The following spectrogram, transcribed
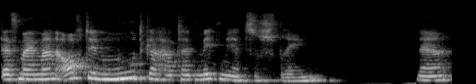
dass mein Mann auch den Mut gehabt hat, mit mir zu springen. Ne?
